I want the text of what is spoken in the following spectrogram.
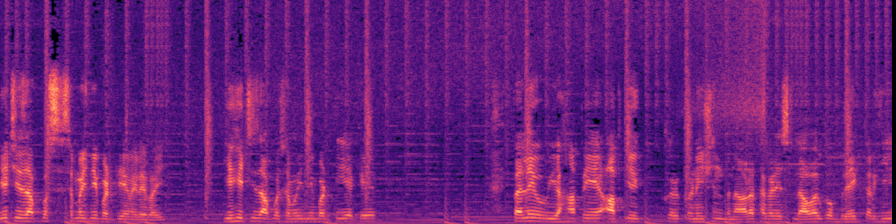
ये चीज़ आपको समझनी पड़ती है मेरे भाई। यही चीज़ आपको समझनी पड़ती है कि पहले यहाँ पे आपकी कंडीशन बना रहा था। अगर इस लेवल को ब्रेक करके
